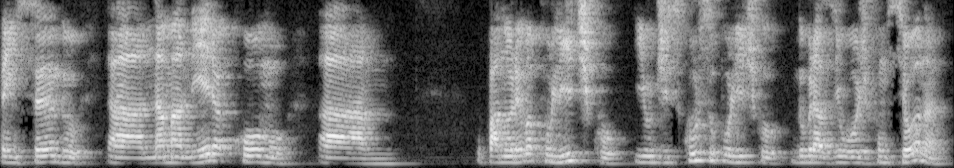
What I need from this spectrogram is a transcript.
pensando ah, na maneira como ah, o panorama político e o discurso político do Brasil hoje funciona,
